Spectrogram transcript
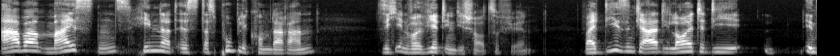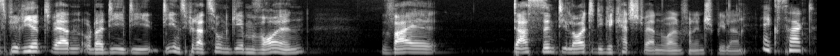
aber meistens hindert es das Publikum daran, sich involviert in die Show zu fühlen. Weil die sind ja die Leute, die inspiriert werden oder die, die, die Inspiration geben wollen, weil das sind die Leute, die gecatcht werden wollen von den Spielern. Exakt.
